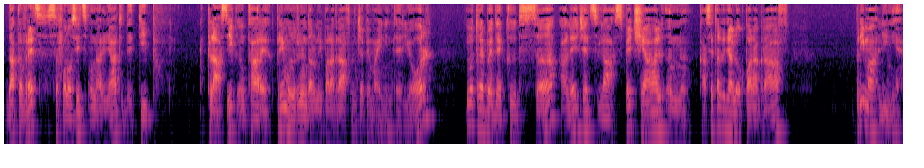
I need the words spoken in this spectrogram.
dacă vreți să folosiți un aliniat de tip clasic în care primul rând al unui paragraf începe mai în interior, nu trebuie decât să alegeți la special în caseta de dialog paragraf prima linie.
